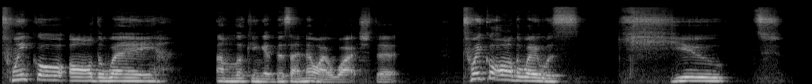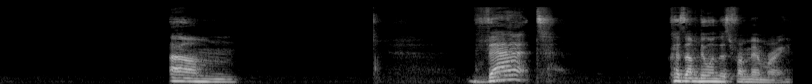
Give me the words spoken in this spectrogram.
Twinkle All the Way. I'm looking at this. I know I watched it. Twinkle All the Way was cute. Um, that, because I'm doing this from memory,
